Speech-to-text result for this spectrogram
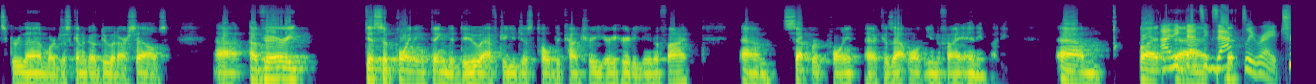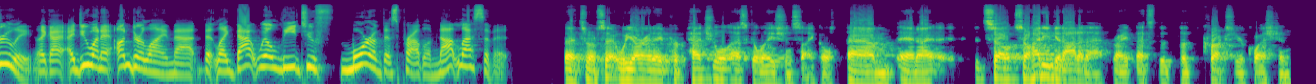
screw them. We're just going to go do it ourselves. Uh, a very disappointing thing to do after you just told the country you're here to unify. Um, separate point because uh, that won't unify anybody. Um, but I think that's uh, exactly right. Truly, like I, I do want to underline that that like that will lead to f- more of this problem, not less of it. That's what I'm saying. We are in a perpetual escalation cycle, um, and I. So, so how do you get out of that? Right. That's the, the crux of your question.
